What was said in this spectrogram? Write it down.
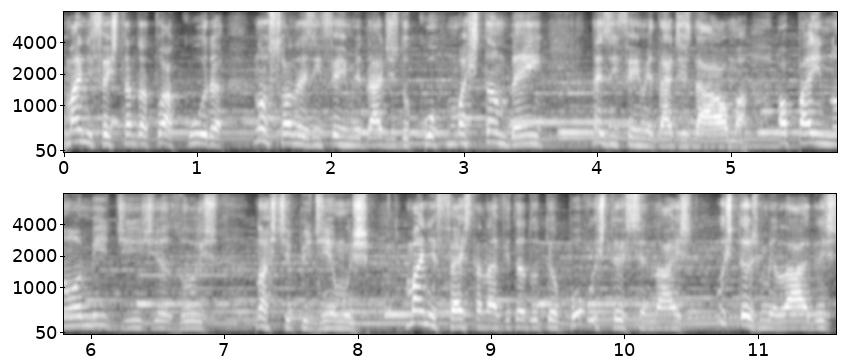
manifestando a tua cura, não só nas enfermidades do corpo, mas também nas enfermidades da alma. Ó Pai, em nome de Jesus, nós te pedimos, manifesta na vida do teu povo os teus sinais, os teus milagres,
